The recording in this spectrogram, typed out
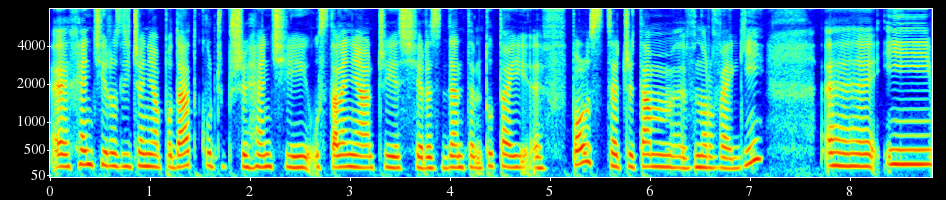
e, chęci rozliczenia podatku, czy przy chęci ustalenia, czy jest się rezydentem tutaj e, w Polsce, czy tam w Norwegii. E, I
